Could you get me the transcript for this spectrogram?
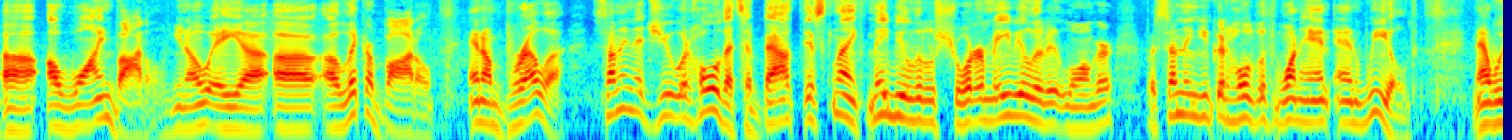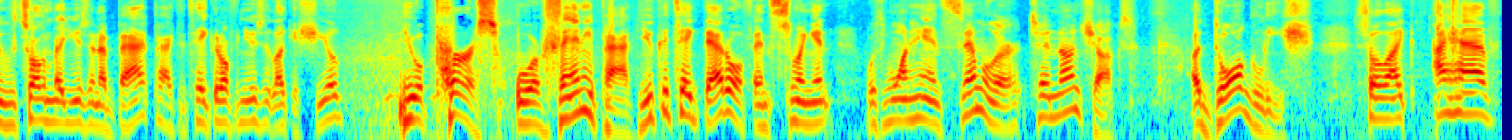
uh, a wine bottle, you know, a, uh, a, a liquor bottle, an umbrella, something that you would hold that's about this length, maybe a little shorter, maybe a little bit longer, but something you could hold with one hand and wield. Now we were talking about using a backpack to take it off and use it like a shield. Your purse or fanny pack, you could take that off and swing it with one hand similar to nunchucks. A dog leash. So like I have,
